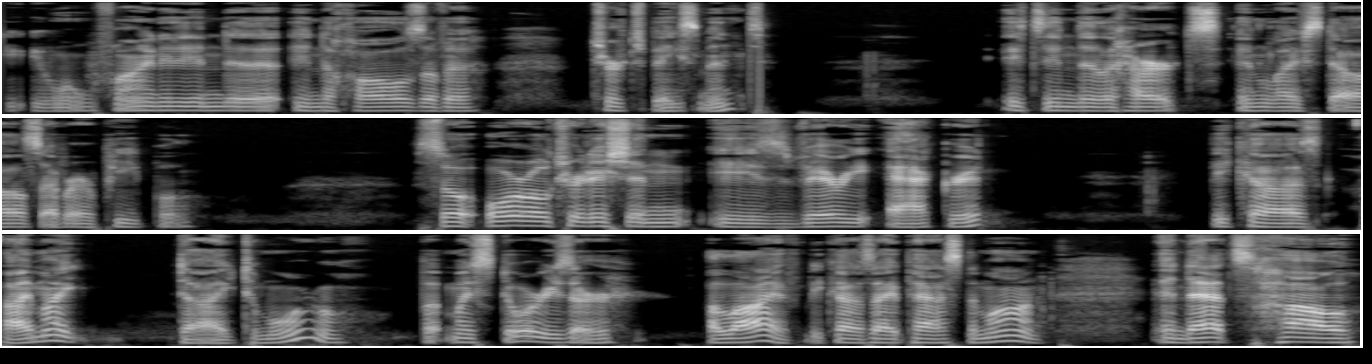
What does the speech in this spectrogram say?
You won't find it in the in the halls of a church basement. It's in the hearts and lifestyles of our people. So oral tradition is very accurate because I might die tomorrow, but my stories are alive because I passed them on. And that's how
